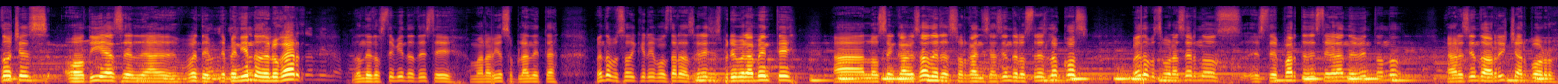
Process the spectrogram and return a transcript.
noches o días, dependiendo del lugar donde nos estén viendo de este maravilloso planeta. Bueno, pues hoy queremos dar las gracias primeramente a los encabezados de la organización de los Tres Locos, bueno, pues por hacernos este, parte de este gran evento, ¿no? Agradeciendo a Richard por,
